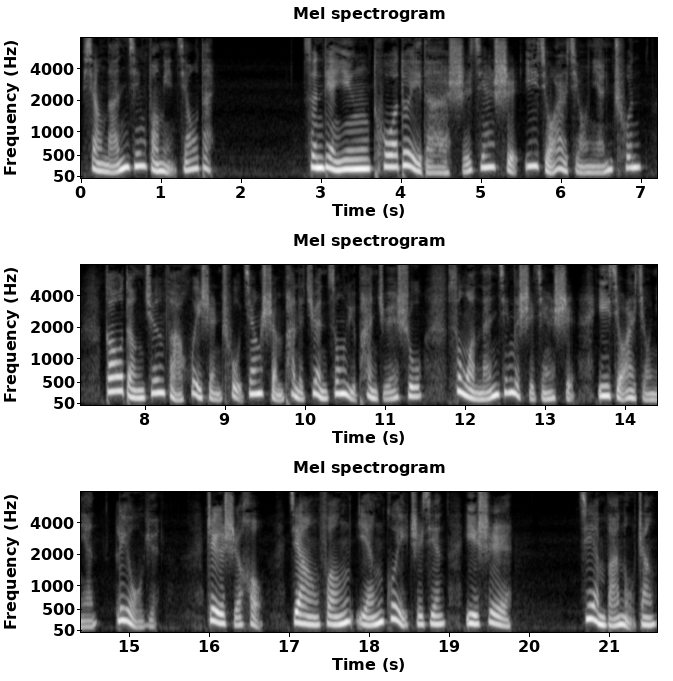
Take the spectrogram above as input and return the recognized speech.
向南京方面交代。孙殿英脱队的时间是一九二九年春。高等军法会审处将审判的卷宗与判决书送往南京的时间是一九二九年六月。这个时候，蒋冯阎贵之间已是剑拔弩张，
